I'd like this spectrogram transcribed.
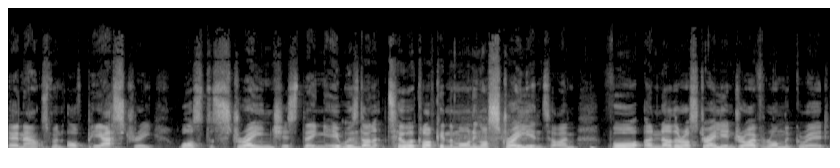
announcement of Piastri was the strangest thing. It was mm. done at two o'clock in the morning Australian time for another Australian driver on the grid.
